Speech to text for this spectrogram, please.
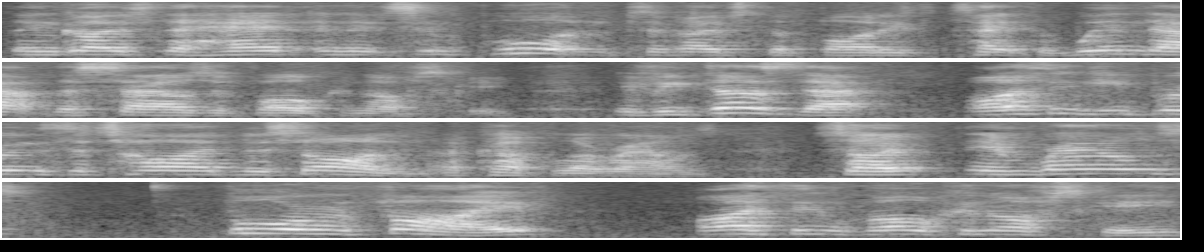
then go to the head, and it's important to go to the body to take the wind out of the sails of Volkanovski. If he does that, I think he brings the tiredness on a couple of rounds. So in rounds four and five, I think Volkanovski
